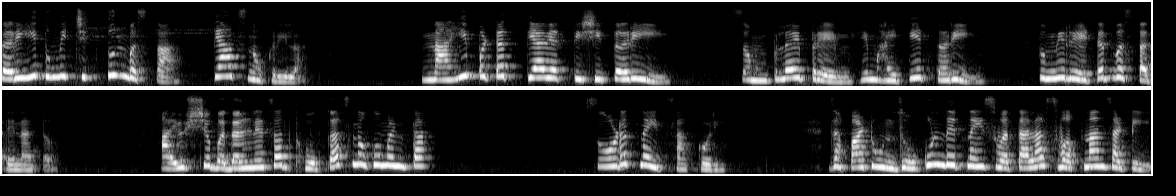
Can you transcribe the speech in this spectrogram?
तरीही तुम्ही चिकटून बसता त्याच नोकरीला. नाही पटत त्या व्यक्तीशी तरी. संपलंय प्रेम हे माहिती आहे तरी. तुम्ही रेटत बसता ते नातं. आयुष्य बदलण्याचा धोकाच नको म्हणता. सोडत नाहीत साकोरी. झपाटून झोकून देत नाही स्वतःला स्वप्नांसाठी.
